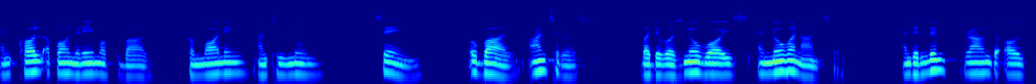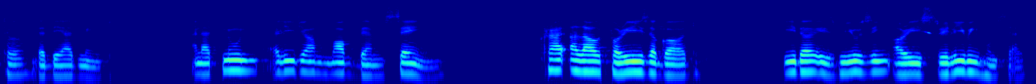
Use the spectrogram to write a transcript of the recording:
and called upon the name of Baal from morning until noon, saying, O Baal, answer us. But there was no voice, and no one answered. And they limped round the altar that they had made. And at noon Elijah mocked them, saying, Cry aloud, for he is a God. Either he is musing, or he is relieving himself,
